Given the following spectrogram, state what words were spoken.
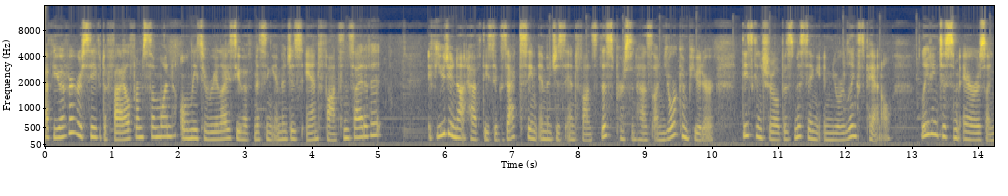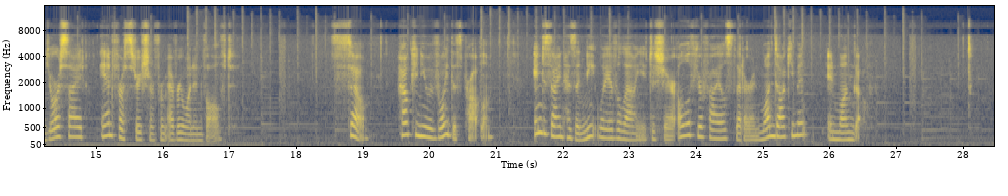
Have you ever received a file from someone only to realize you have missing images and fonts inside of it? If you do not have these exact same images and fonts this person has on your computer, these can show up as missing in your links panel, leading to some errors on your side and frustration from everyone involved. So, how can you avoid this problem? InDesign has a neat way of allowing you to share all of your files that are in one document in one go.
